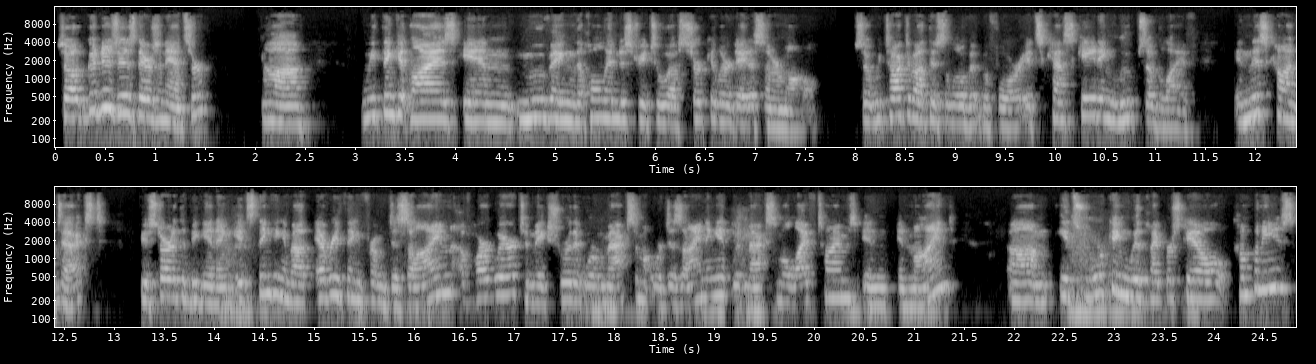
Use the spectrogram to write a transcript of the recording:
So good news is there's an answer. Uh, we think it lies in moving the whole industry to a circular data center model. So we talked about this a little bit before. It's cascading loops of life. In this context, if you start at the beginning, it's thinking about everything from design of hardware to make sure that we're maximum, we're designing it with maximal lifetimes in, in mind. Um, it's working with hyperscale companies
